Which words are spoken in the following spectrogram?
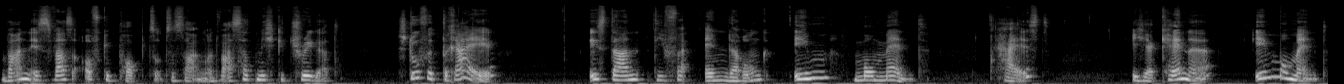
wann ist was aufgepoppt sozusagen und was hat mich getriggert. Stufe 3 ist dann die Veränderung im Moment. Heißt, ich erkenne im Moment,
